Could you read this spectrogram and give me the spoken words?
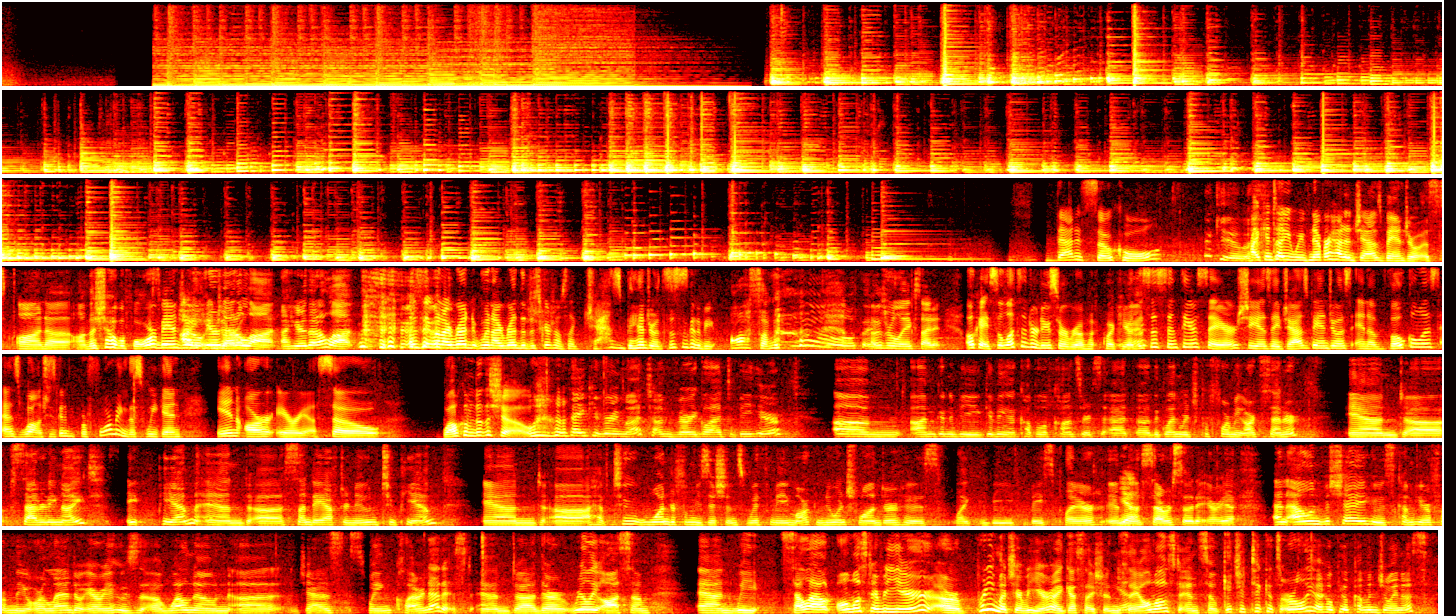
That is so cool. Thank you. I can tell you, we've never had a jazz banjoist on uh, on the show before, or banjo. I hear that a lot. I hear that a lot. I saying when I read when I read the description, I was like, jazz banjoist. This is going to be awesome. oh, I was really excited. Okay, so let's introduce her real quick here. Okay. This is Cynthia Sayer. She is a jazz banjoist and a vocalist as well, and she's going to be performing this weekend in our area. So, welcome to the show. Thank you very much. I'm very glad to be here. Um, I'm going to be giving a couple of concerts at uh, the Glenridge Performing Arts Center, and uh, Saturday night, 8 p.m., and uh, Sunday afternoon, 2 p.m. And uh, I have two wonderful musicians with me Mark Neuenschwander, who is like the bass player in Yeah. the Sarasota area, and Allan Vaché, who's come here from the Orlando area, who's a well known uh, jazz swing clarinetist. And uh, they're really awesome. And we sell out almost every year, or pretty much every year, I guess I shouldn't Yeah. say almost. And so get your tickets early. I hope you'll come and join us.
